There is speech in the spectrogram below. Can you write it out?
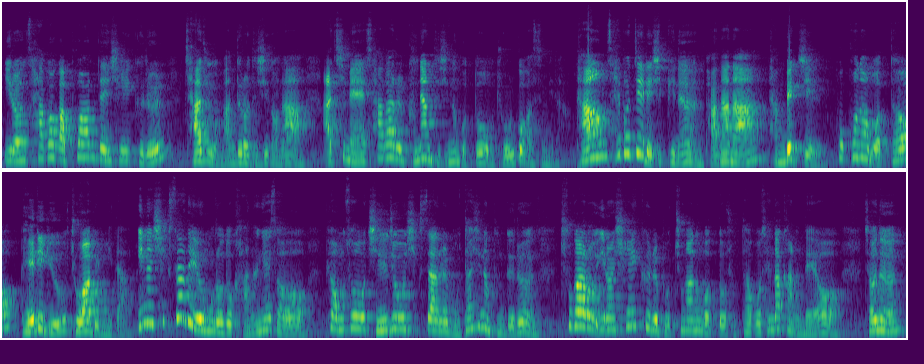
이런 사과가 포함된 쉐이크를 자주 만들어 드시거나 아침에 사과를 그냥 드시는 것도 좋을 것 같습니다. 다음 세 번째 레시피는 바나나, 단백질, 코코넛 워터, 베리류 조합입니다. 이는 식사 대용으로도 가능해서 평소 질 좋은 식사를 못 하시는 분들은 추가로 이런 쉐이크를 보충하는 것도 좋다고 생각하는데요. 저는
